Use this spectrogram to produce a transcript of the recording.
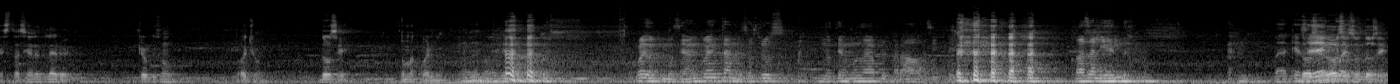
estaciones del héroe. Creo que son ocho, doce, no me acuerdo. Bueno, como se dan cuenta, nosotros no tenemos nada preparado, así que va saliendo. Para que 12, se den 12, cuen- son 12.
